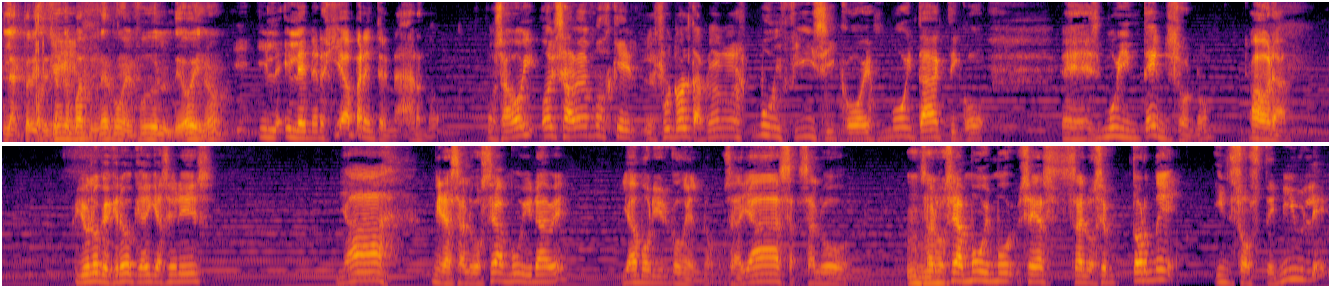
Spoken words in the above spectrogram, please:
la actualización Porque- que pueda tener con el fútbol de hoy, ¿no? Y, y la- y la energía para entrenar, ¿no? O sea, hoy, hoy sabemos que el fútbol también es muy físico, es muy táctico, es muy intenso, ¿no? Ahora, yo lo que creo que hay que hacer es. Ya. Mira, salvo sea muy grave, ya morir con él, ¿no? O sea, ya sa- salvo. Salvo sea muy, muy, sea, salvo se torne insostenible,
